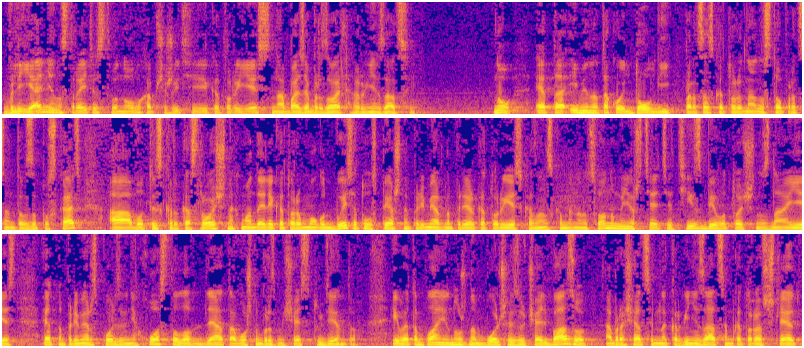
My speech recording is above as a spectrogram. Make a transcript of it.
Влияние на строительство новых общежитий, которые есть на базе образовательных организаций. Ну, это именно такой долгий процесс, который надо 100% запускать. А вот из краткосрочных моделей, которые могут быть, это успешный пример, например, который есть в Казанском инновационном университете, ТИСБИ, вот точно знаю, есть. Это, например, использование хостелов для того, чтобы размещать студентов. И в этом плане нужно больше изучать базу, обращаться именно к организациям, которые осуществляют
